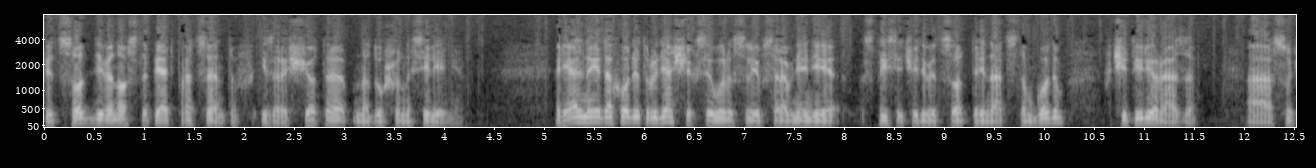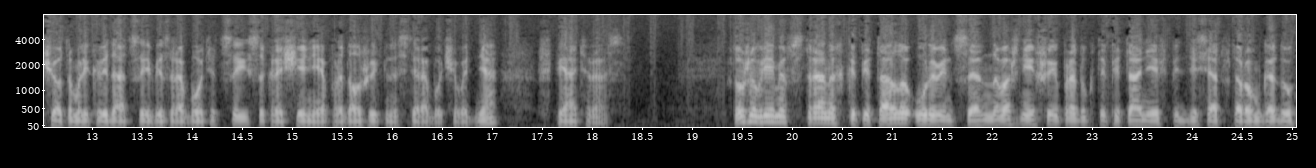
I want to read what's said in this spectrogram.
595% из расчета на душу населения. Реальные доходы трудящихся выросли в сравнении с 1913 годом в 4 раза – а с учетом ликвидации безработицы и сокращения продолжительности рабочего дня в пять раз. В то же время в странах капитала уровень цен на важнейшие продукты питания в 1952 году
